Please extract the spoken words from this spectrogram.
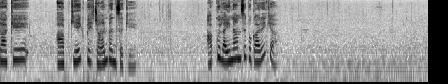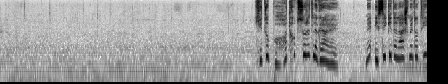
ताकि आपकी एक पहचान बन सके। आपको लाई नाम से पुकारें क्या? ये तो बहुत खूबसूरत लग रहा है। मैं इसी की तलाश में तो थी।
